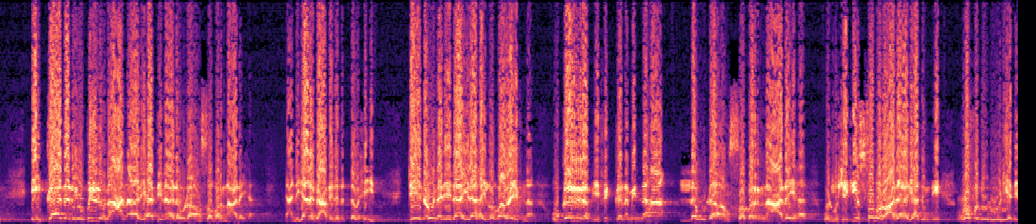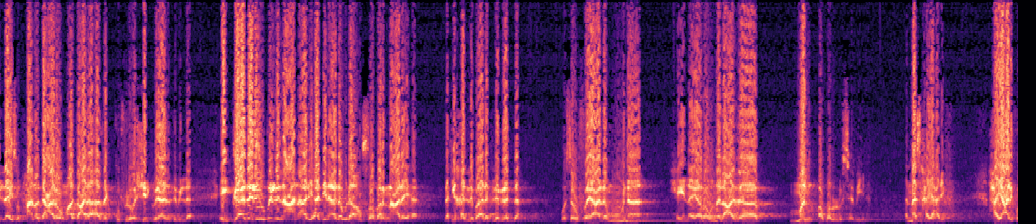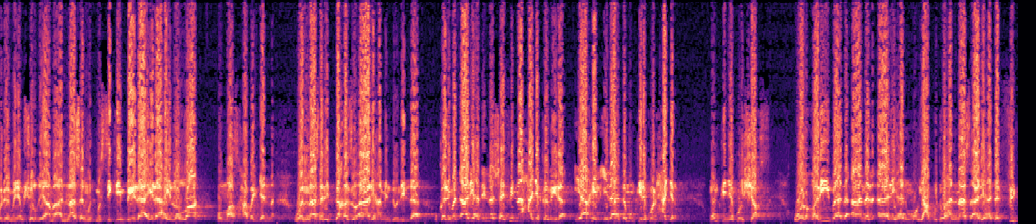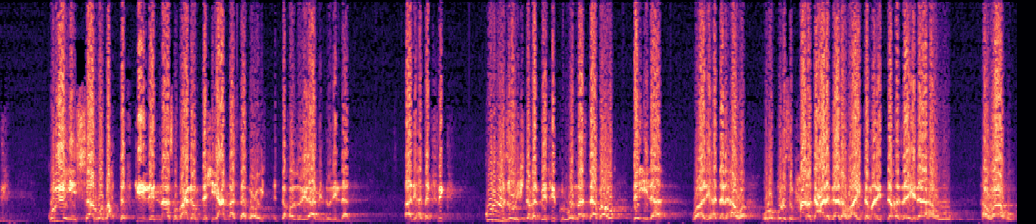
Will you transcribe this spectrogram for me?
إن كاد ليضلنا عن آلهتنا لولا أن صبرنا عليها. يعني جانا بعقيدة التوحيد. جاي يدعونا للا إله إلا الله وعرفنا. وقرب يفكنا منها لولا أن صبرنا عليها. والمشركين صبروا على آلهتهم دي رفضوا الأولية الله سبحانه وتعالى وماتوا على هذا الكفر والشرك والعياذ بالله. إن كاد ليضلنا عن آلهتنا لولا أن صبرنا عليها. لكن خلي بالك للردة وسوف يعلمون حين يرون العذاب من أضل سبيلا. الناس حيعرفوا. حيعرفوا لما يمشوا القيامة. الناس المتمسكين بلا إله إلا الله هم أصحاب الجنة. والناس اللي اتخذوا آلهة من دون الله. وكلمة آلهة دي الناس شايفينها حاجة كبيرة. يا أخي الإله ده ممكن يكون حجر. ممكن يكون شخص. والغريبة الآن الآلهة. يعبدوها الناس آلهة الفكر. كل إنسان وضع تفكير للناس وضع لهم تشريع الناس تابعوا اتخذوا إله من دون الله. آلهة الفكر. كل زول اشتغل بفكر والناس تابعوه ده إله. وآلهة الهوى. وربنا سبحانه وتعالى قال رأيت من اتخذ إلهه هواه.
